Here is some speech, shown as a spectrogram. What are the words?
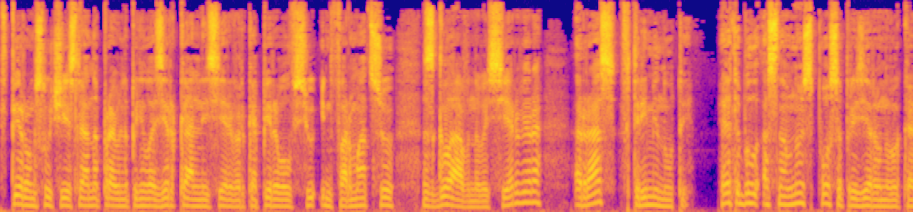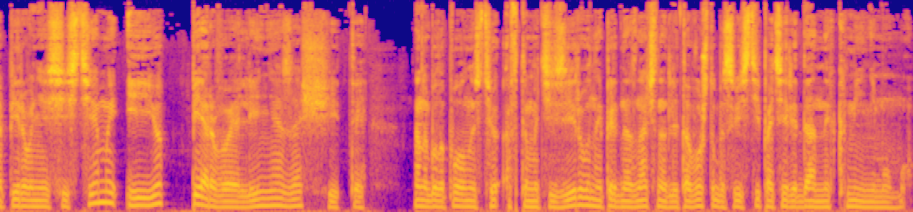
В первом случае, если она правильно поняла, зеркальный сервер копировал всю информацию с главного сервера раз в три минуты. Это был основной способ резервного копирования системы, и ее первая линия защиты. Оно было полностью автоматизировано и предназначено для того, чтобы свести потери данных к минимуму.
